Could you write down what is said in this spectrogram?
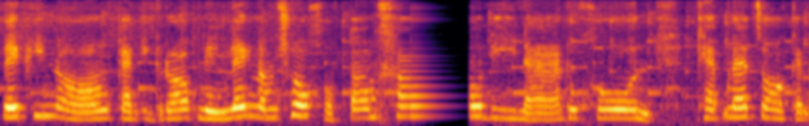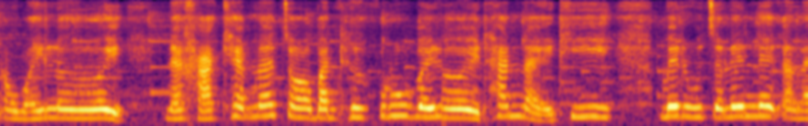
เลขพี่น้องกันอีกรอบหนึ่งเลขนำโชคของต้อมเข้าดีนะทุกคนแคปหน้าจอกันเอาไว้เลยนะคะ แคปหน้าจอบันทึกรูปไว้เลย ท่านไหนที่ไม่รู้จะเล่นเลขอะไร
